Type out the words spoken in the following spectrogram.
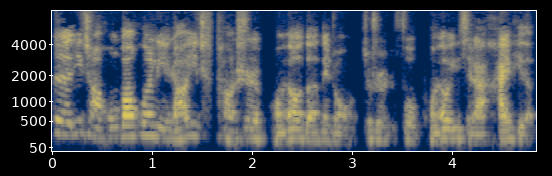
是一场红包婚礼，然后一场是朋友的那种，就是和朋友一起来 happy 的。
